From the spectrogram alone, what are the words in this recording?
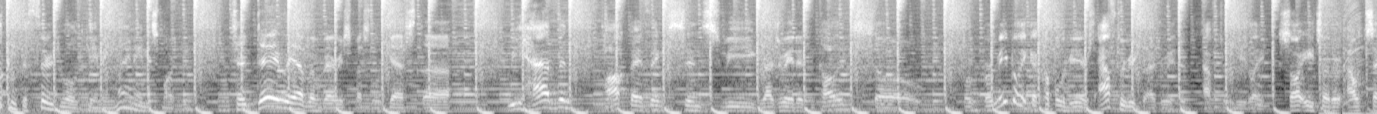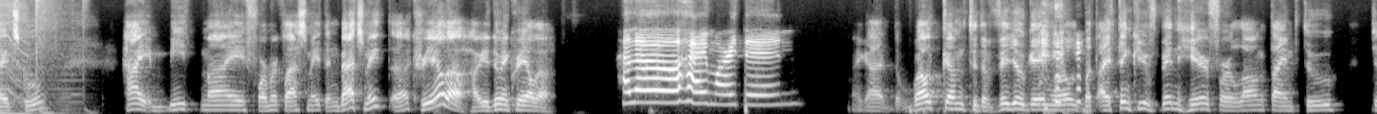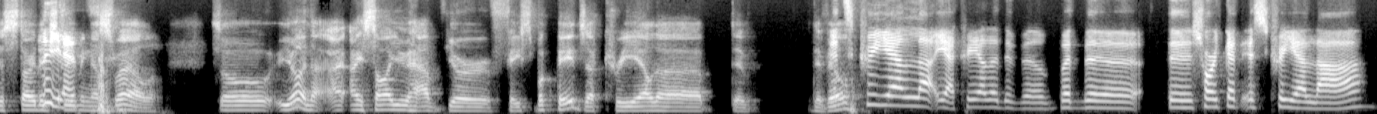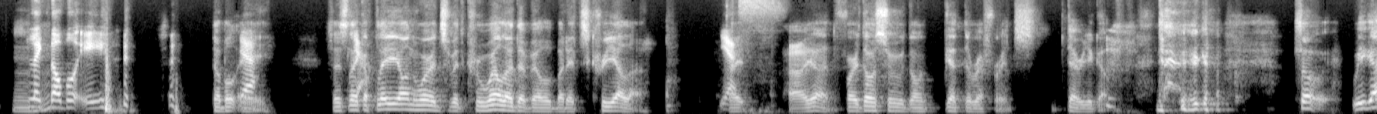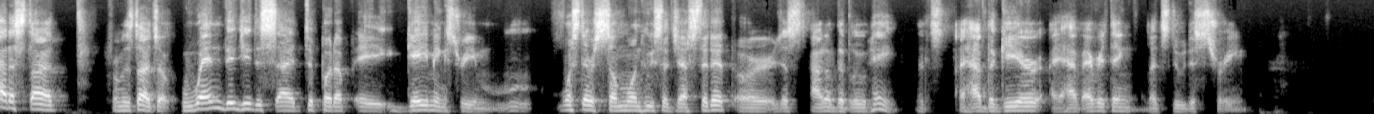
And welcome to Third World Gaming. My name is Martin. Today we have a very special guest. Uh, we haven't talked, I think, since we graduated in college. So, or, or maybe like a couple of years after we graduated, after we like saw each other outside school. Hi, meet my former classmate and batchmate, uh, Criella. How are you doing, Criella? Hello, hi Martin. My God, welcome to the video game world. but I think you've been here for a long time too. Just started Yes. streaming as well. So, yun, I, I saw you have your Facebook page, uh, Criella De, Deville. It's Criella, yeah, Criella Deville, but the the shortcut is Criella, like Mhm. double A. double yeah. A. So it's like Yeah. a play on words with Cruella Deville, but it's Criella. yes. Uh, yeah, for those who don't get the reference, there you go. there you go. So we got to start from the start. So when did you decide to put up a gaming stream? Was there someone who suggested it or just out of the blue, hey, let's I have the gear, I have everything, let's do the stream.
